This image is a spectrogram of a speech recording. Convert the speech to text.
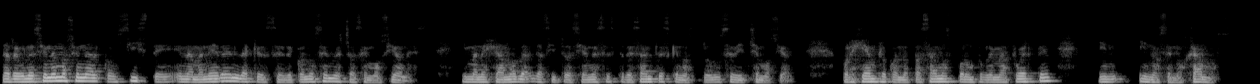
La regulación emocional consiste en la manera en la que se reconocen nuestras emociones y manejamos las situaciones estresantes que nos produce dicha emoción. Por ejemplo, cuando pasamos por un problema fuerte y, nos enojamos.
